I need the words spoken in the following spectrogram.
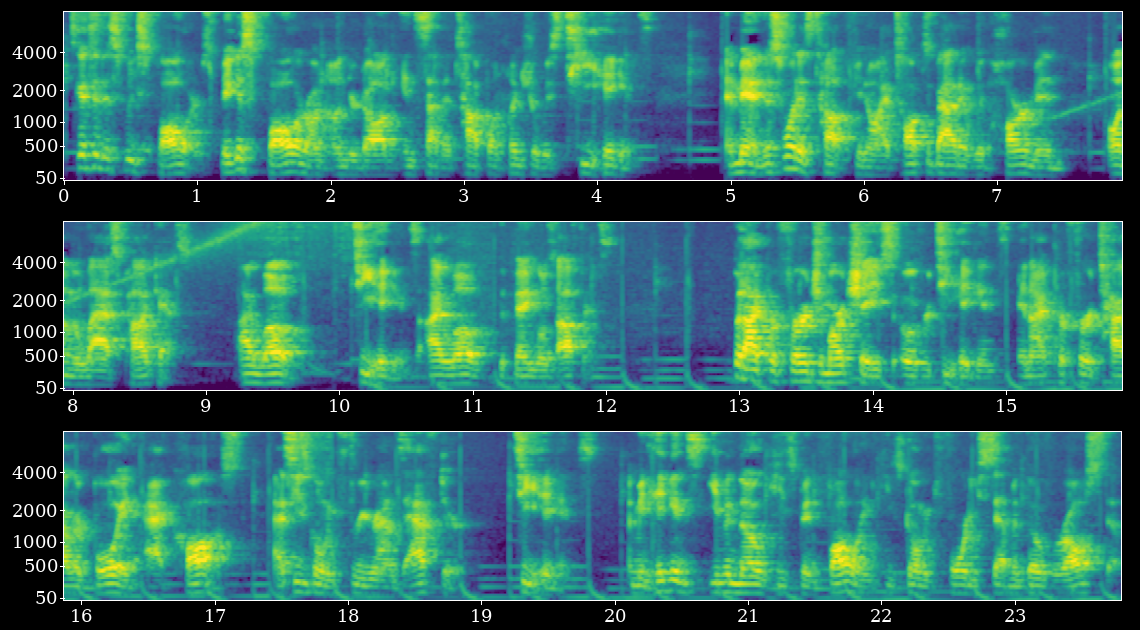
Let's get to this week's fallers. Biggest faller on underdog inside the top 100 was Tee Higgins. And man, this one is tough. You know, I talked about it with Harmon on the last podcast. I love Tee Higgins. I love the Bengals offense. But I prefer Ja'Marr Chase over Tee Higgins, and I prefer Tyler Boyd at cost as he's going three rounds after T. Higgins. I mean, Higgins, even though he's been falling, he's going 47th overall still.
